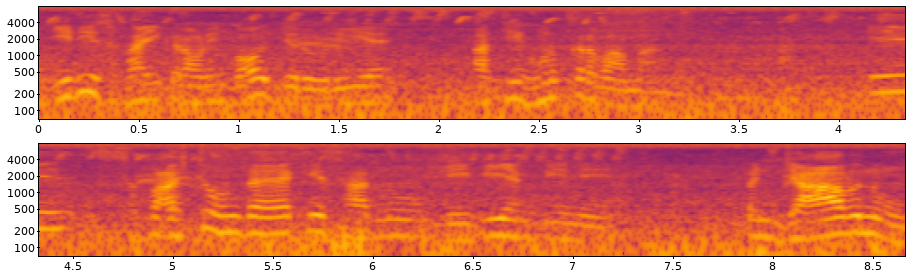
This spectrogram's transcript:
ਜਿਹਦੀ ਸਫ਼ਾਈ ਕਰਾਉਣੀ ਬਹੁਤ ਜ਼ਰੂਰੀ ਹੈ, ਅਸੀਂ ਹੁਣ ਕਰਵਾਵਾਂਗੇ। ਇਹ ਸਪਸ਼ਟ ਹੁੰਦਾ ਹੈ ਕਿ ਸਾਨੂੰ ਬੀਬੀਐਮਬੀ ਨੇ ਪੰਜਾਬ ਨੂੰ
